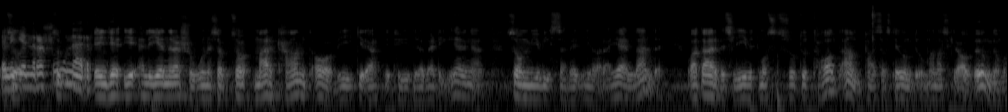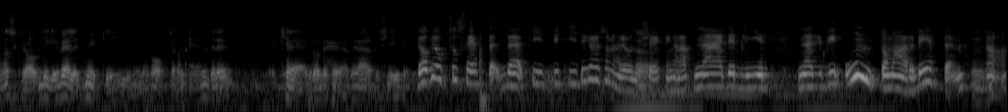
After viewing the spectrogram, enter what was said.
Eller så- generationer. en ge, eller generationer som, som markant avviker i attityder och värderingar som ju vissa vill göra gällande. Och att arbetslivet måste så totalt anpassas till ungdomarnas krav. Ungdomarnas krav ligger väldigt mycket i linje med vad också de äldre kräver och behöver i arbetslivet. Det har vi också sett där, vid tidigare sådana här undersökningar att när det blir, när det blir ont om arbeten, Mm. ja,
